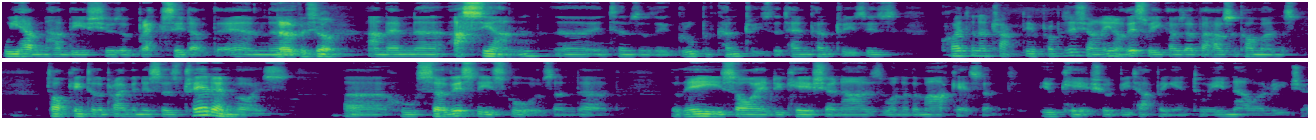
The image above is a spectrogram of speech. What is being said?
we haven't had the issues of Brexit out there. And, uh, no, for sure. And then uh, ASEAN, uh, in terms of the group of countries, the 10 countries, is quite an attractive proposition. You know, this week I was at the House of Commons talking to the Prime Minister's trade envoys uh, who service these schools, and uh, they saw education as one of the markets that UK should be tapping into in our region.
